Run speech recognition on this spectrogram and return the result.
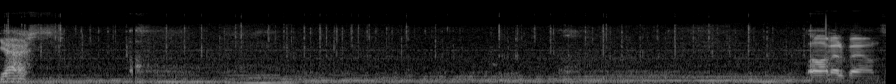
Yes! Oh, I'm out of bounds.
